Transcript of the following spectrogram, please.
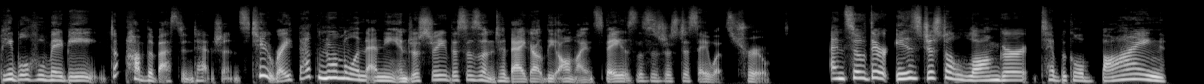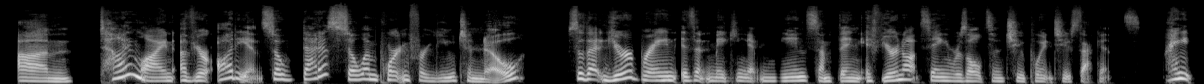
people who maybe don't have the best intentions too, right? That's normal in any industry. This isn't to bag out the online space. This is just to say what's true. And so there is just a longer typical buying, um, timeline of your audience. So that is so important for you to know so that your brain isn't making it mean something if you're not seeing results in 2.2 seconds, right?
